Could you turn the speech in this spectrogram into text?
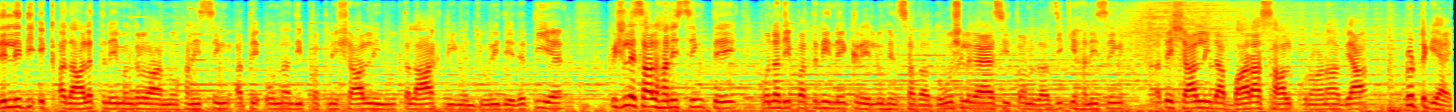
ਦਿੱਲੀ ਦੀ ਇੱਕ ਅਦਾਲਤ ਨੇ ਮੰਗਲਵਾਰ ਨੂੰ ਹਨੀ ਸਿੰਘ ਅਤੇ ਉਹਨਾਂ ਦੀ ਪਤਨੀ ਸ਼ਾਲਨੀ ਨੂੰ ਤਲਾਕ ਦੀ ਮਨਜ਼ੂਰੀ ਦੇ ਦਿੱਤੀ ਹੈ। ਪਿਛਲੇ ਸਾਲ ਹਨੀ ਸਿੰਘ ਤੇ ਉਹਨਾਂ ਦੀ ਪਤਨੀ ਨੇ ਘਰੇਲੂ ਹਿੰਸਾ ਦਾ ਦੋਸ਼ ਲਗਾਇਆ ਸੀ। ਤੁਹਾਨੂੰ ਦੱਸਦੀ ਕਿ ਹਨੀ ਸਿੰਘ ਅਤੇ ਸ਼ਾਲਨੀ ਦਾ 12 ਸਾਲ ਪੁਰਾਣਾ ਵਿਆਹ ਟੁੱਟ ਗਿਆ ਹੈ।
